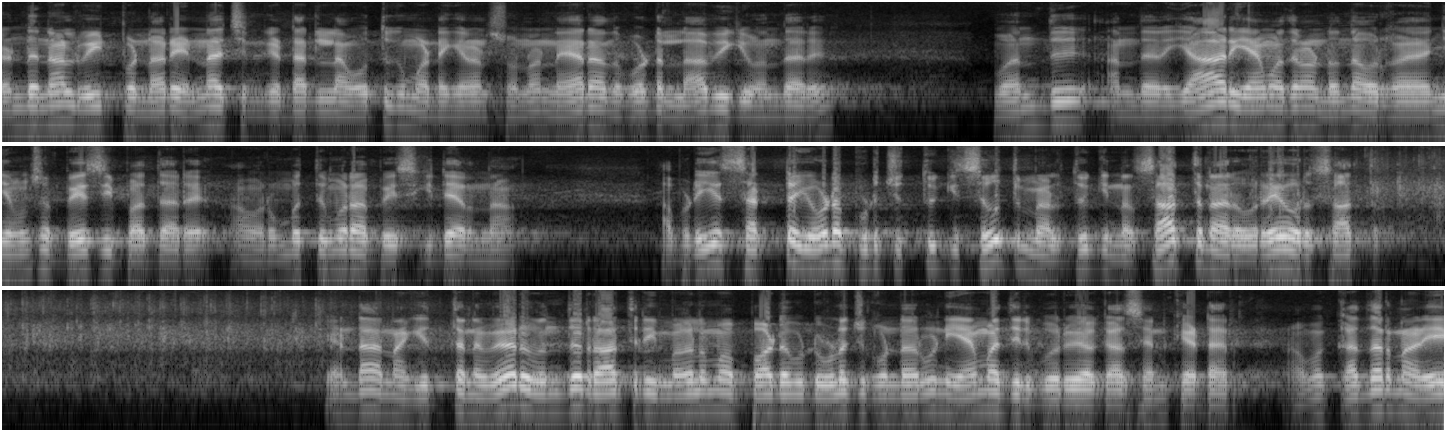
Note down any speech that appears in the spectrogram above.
ரெண்டு நாள் வெயிட் பண்ணார். என்னாச்சுன்னு கேட்டார். இல்லை ஒத்துக்க மாட்டேங்கிறான்னு சொன்னால் நேராக அந்த ஹோட்டல் லாபிக்கு வந்தார். வந்து அந்த யார் ஏமாத்துறான்னு வந்து அவர் அஞ்சு நிமிஷம் பேசி பார்த்தாரு. அவன் ரொம்ப திமிராக பேசிக்கிட்டே இருந்தான். அப்படியே சட்டையோடு பிடிச்சி தூக்கி செவுத்து மேலே தூக்கி நான் சாத்தினார் ஒரே ஒரு சாத்து. ஏன்டா நாங்கள் இத்தனை பேர் வந்து ராத்திரி மகளமாக பாடுபட்டு உழைச்சி கொண்டாருவோம் நீ ஏமாத்திட்டு போயிருவியா காசேன்னு கேட்டார். அவன் கதர்னா ஏ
